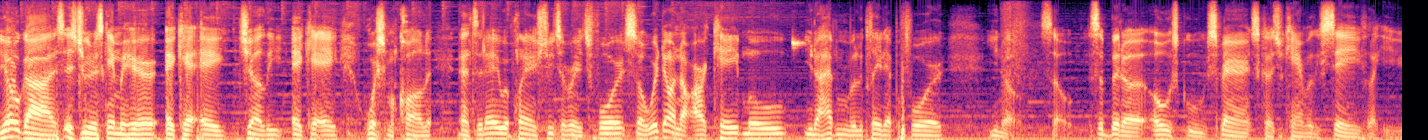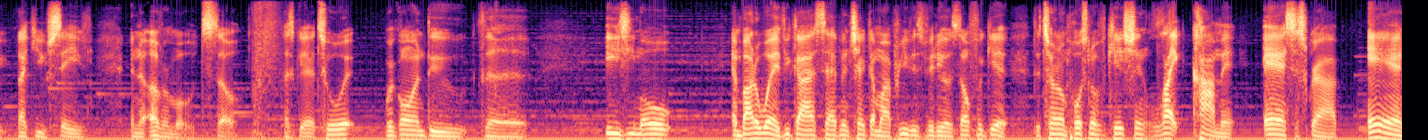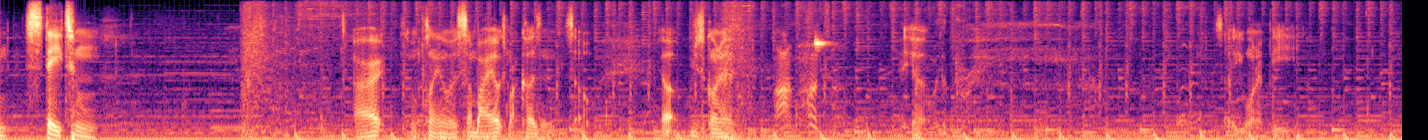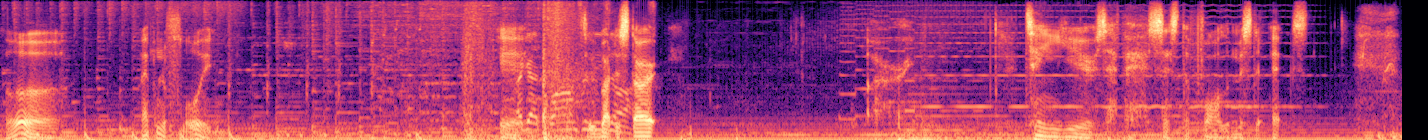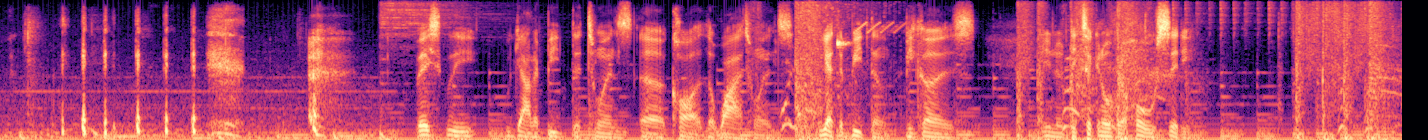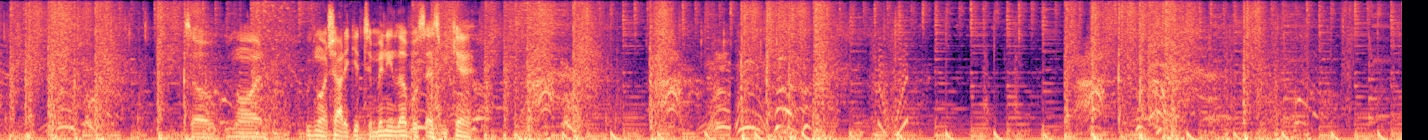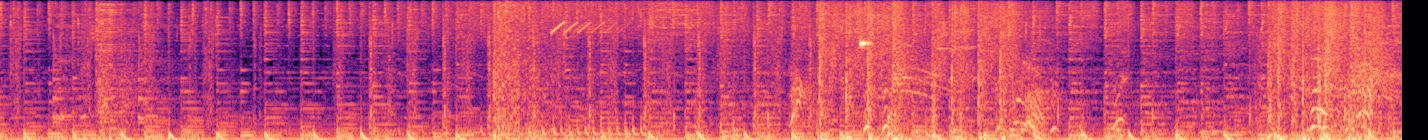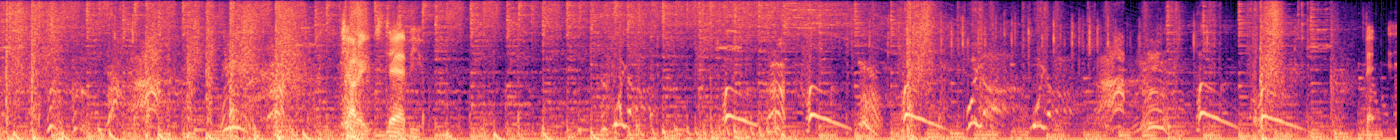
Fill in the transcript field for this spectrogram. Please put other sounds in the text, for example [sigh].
Yo guys, it's Juderz Gamer here, aka Jelly, aka whatchamacallit, and today we're playing Streets of Rage 4, so we're doing the arcade mode, you know, I haven't really played that before, you know, so it's a bit of old school experience because you can't really save like you like you save in the other modes, so let's get to it. We're going to do the easy mode, and by the way, if you guys haven't checked out my previous videos, don't forget to turn on post notification, like, comment, and subscribe, and stay tuned. Alright, I'm playing with somebody else, my cousin. So, yo, I'm just gonna. I'm hunter. Yo. So you wanna be? Oh, what happened to Floyd? Yeah. So we about to start. Alright. Ten years have passed since the fall of Mr. X. [laughs] Basically, we gotta beat the twins, uh, called the Y twins. We have to beat them because, you know, they took over the whole city. So we're going, we're gonna try to get to many levels as we can.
